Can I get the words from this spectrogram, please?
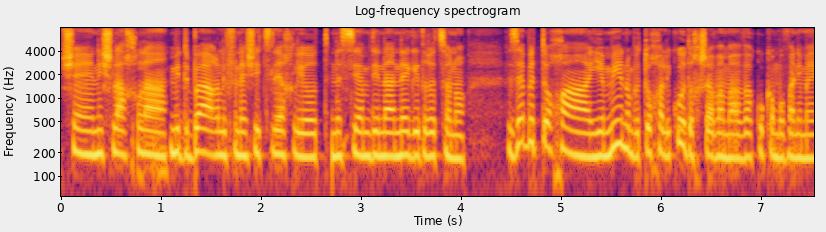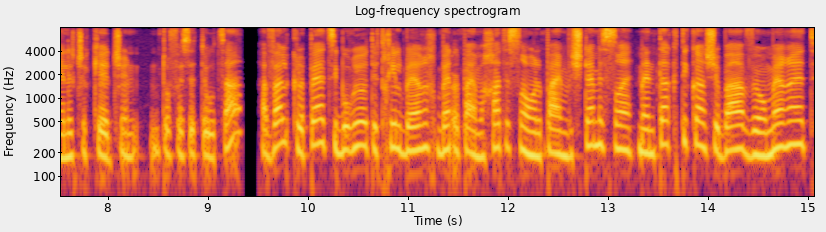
שנשלח למדבר לפני שהצליח להיות נשיא המדינה נגד רצונו. זה בתוך הימין או בתוך הליכוד, עכשיו המאבק הוא כמובן עם איילת שקד שתופסת תאוצה, אבל כלפי הציבוריות התחיל בערך בין 2011 או 2012, מעין טקטיקה שבאה ואומרת,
